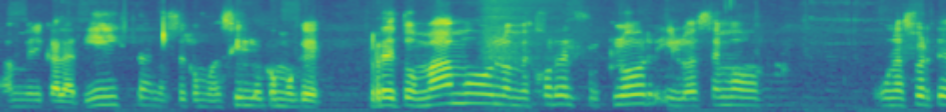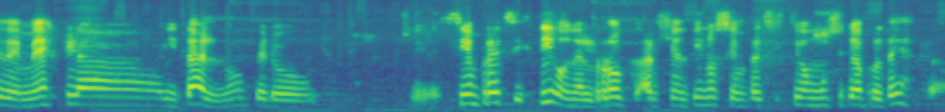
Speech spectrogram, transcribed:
América Latinista, no sé cómo decirlo, como que retomamos lo mejor del folclore y lo hacemos una suerte de mezcla y tal, ¿no? Pero eh, siempre ha existido, en el rock argentino siempre ha existido música de protesta.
